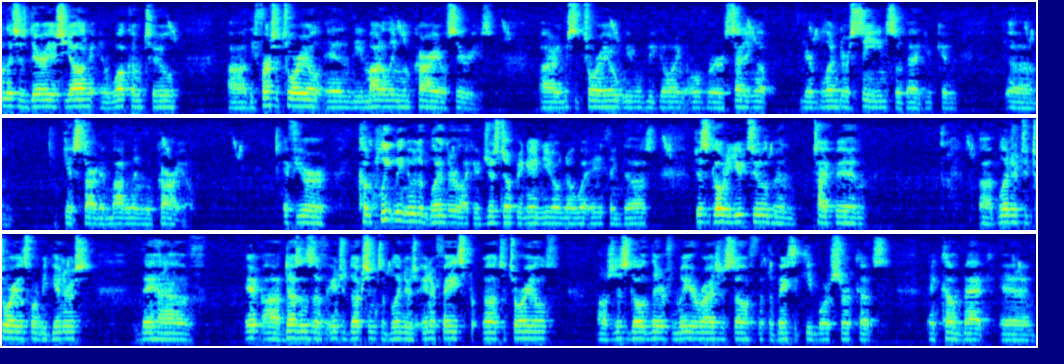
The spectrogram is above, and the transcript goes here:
everyone, this is Darius Young, and welcome to uh, the first tutorial in the Modeling Lucario series. Uh, in this tutorial, we will be going over setting up your Blender scene so that you can um, get started modeling Lucario. If you're completely new to Blender, like you're just jumping in, you don't know what anything does, just go to YouTube and type in uh, Blender tutorials for beginners. They have uh, dozens of introduction to Blender's interface uh, tutorials. Uh, so just go there, familiarize yourself with the basic keyboard shortcuts, and come back and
